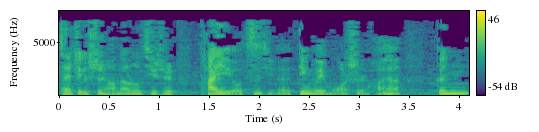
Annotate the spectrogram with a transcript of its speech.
在这个市场当中，其实它也有自己的定位模式，好像跟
